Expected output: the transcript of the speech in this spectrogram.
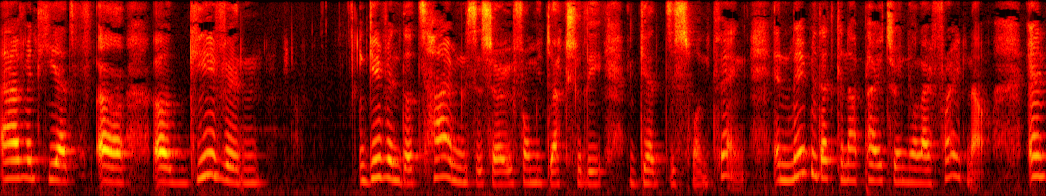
I haven't yet uh, uh, given given the time necessary for me to actually get this one thing. And maybe that can apply to in your life right now. And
